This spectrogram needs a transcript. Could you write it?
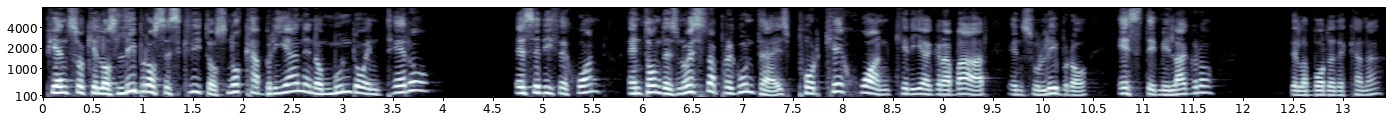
pienso que los libros escritos no cabrían en el mundo entero. Ese dice Juan. Entonces nuestra pregunta es, ¿por qué Juan quería grabar en su libro este milagro de la boda de Cana?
